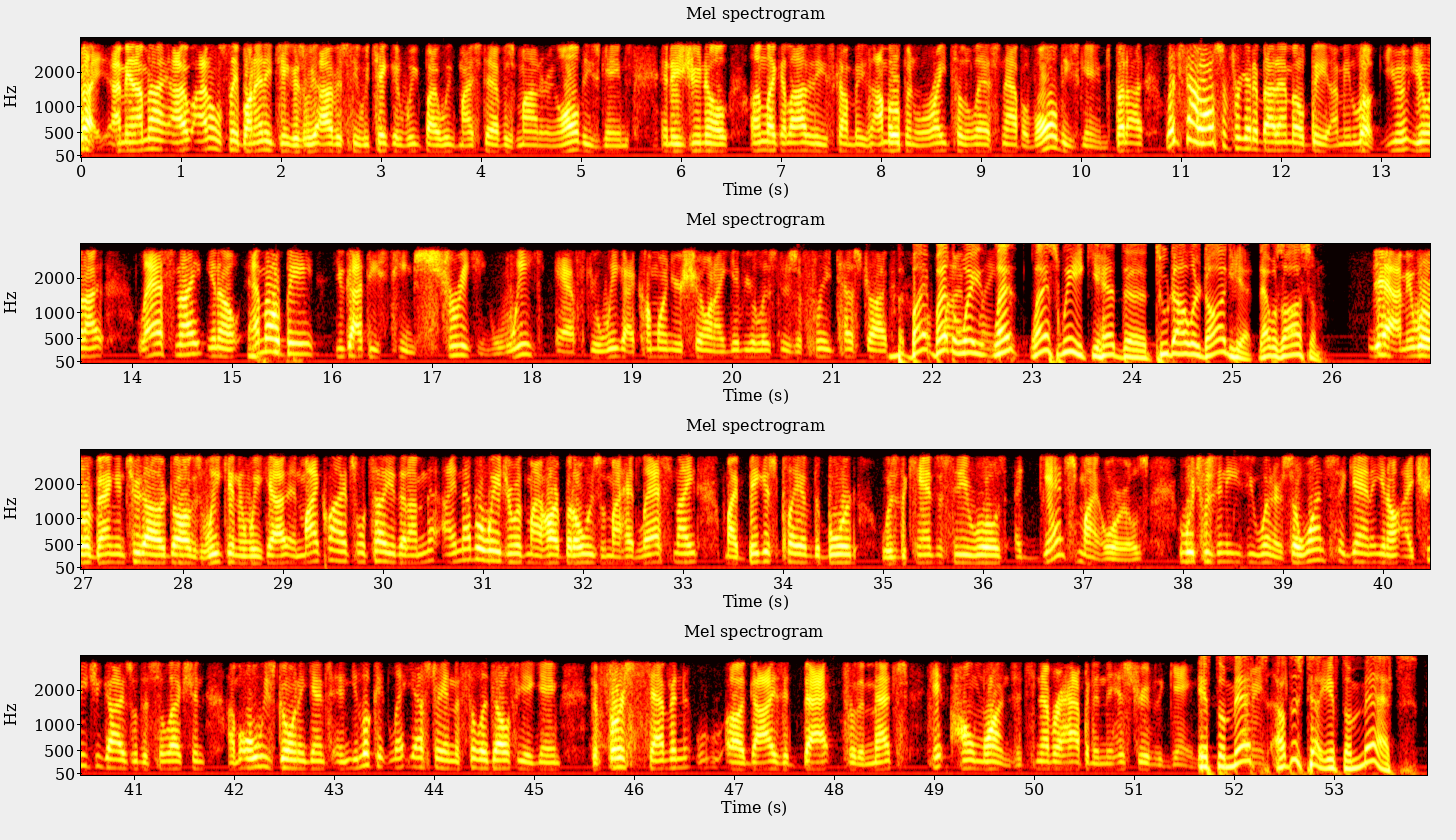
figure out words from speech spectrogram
Right. I mean, I'm not. I, I don't sleep on any team because we obviously we take it week by week. My staff is monitoring all these games, and as you know, unlike a lot of these companies, I'm open right to the last snap of all these games. But uh, let's not also forget about MLB. I mean, look, you you and I last night. You know, MLB. You got these teams streaking week after week. I come on your show and I give your listeners a free test drive. By, by the way, last, last week you had the two dollar dog hit. That was awesome. Yeah, I mean we're banging two dollar dogs week in and week out, and my clients will tell you that I'm I never wager with my heart, but always with my head. Last night, my biggest play of the board was the Kansas City Royals against my Orioles, which was an easy winner. So once again, you know I treat you guys with a selection. I'm always going against, and you look at yesterday in the Philadelphia game, the first seven uh, guys at bat for the Mets hit home runs. It's never happened in the history of the game. If the Mets, I will just tell you, if the Mets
